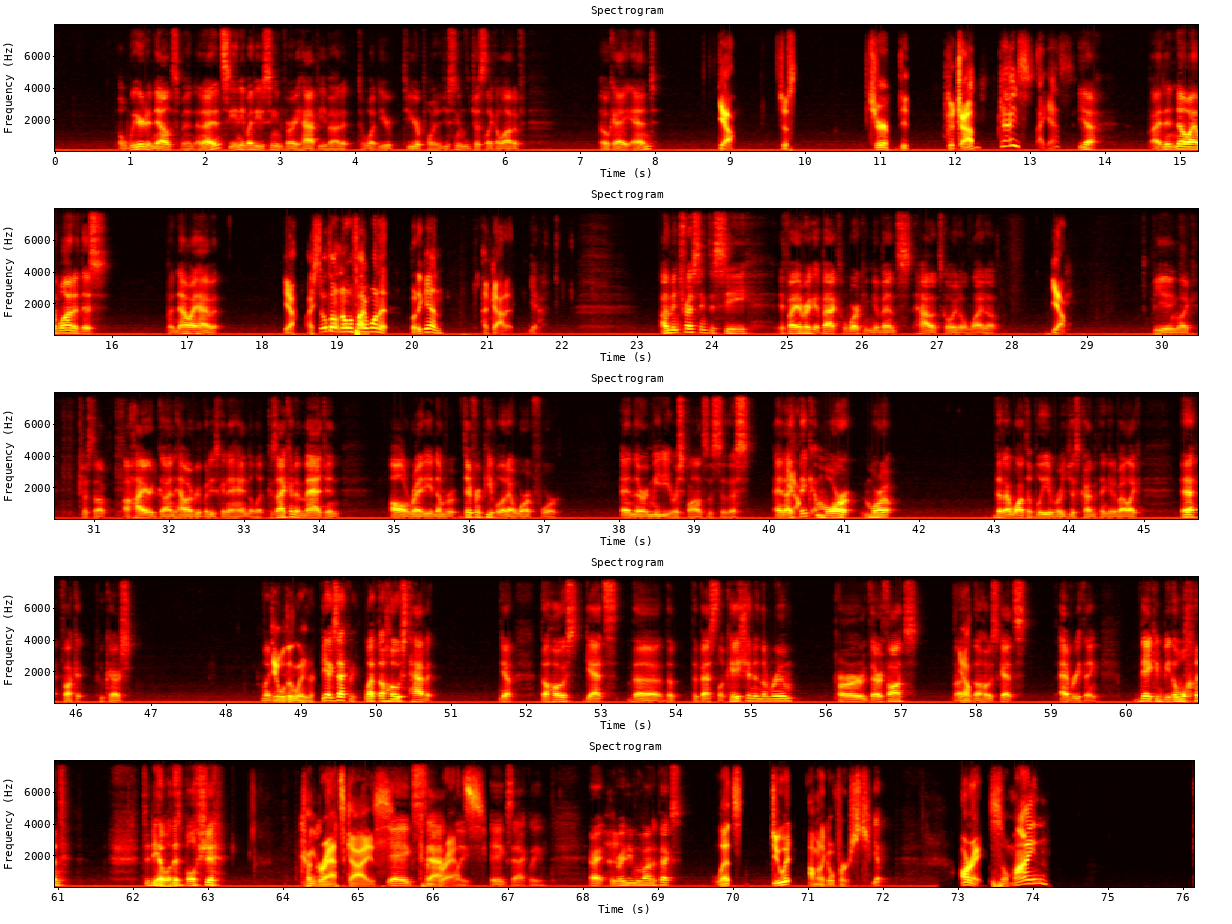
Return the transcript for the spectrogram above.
a weird announcement, and I didn't see anybody who seemed very happy about it. To what your to your point, it just seemed just like a lot of okay and yeah, Just sure, it, good job, guys. I guess. yeah. I didn't know I wanted this, but now I have it. Yeah, I still don't know if I want it, but again, I've got it. I'm interesting to see if I ever get back to working events how that's going to line up. Yeah. Being like just a, a hired gun, how everybody's going to handle it. Because I can imagine already a number of different people that I work for and their immediate responses to this. And I think more more that I want to believe are just kind of thinking about like, eh, fuck it, who cares? Like, Deal with it later. yeah, exactly. Let the host have it. Yeah, the host gets the the, the best location in the room per their thoughts. The, Yep. the host gets everything. They can be the one to deal with this bullshit. Congrats, guys. Exactly. Congrats. Exactly. All right, you ready to move on to picks? Let's do it. I'm gonna go first. Yep. All right. So mine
